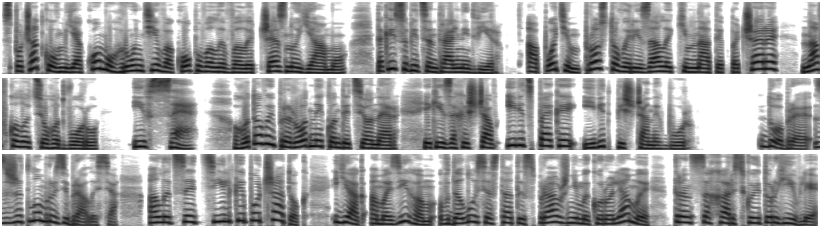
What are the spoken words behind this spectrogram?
спочатку в м'якому ґрунті викопували величезну яму, такий собі центральний двір, а потім просто вирізали кімнати печери навколо цього двору. І все. Готовий природний кондиціонер, який захищав і від спеки, і від піщаних бур. Добре, з житлом розібралися, але це тільки початок, як амазігам вдалося стати справжніми королями транссахарської торгівлі,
